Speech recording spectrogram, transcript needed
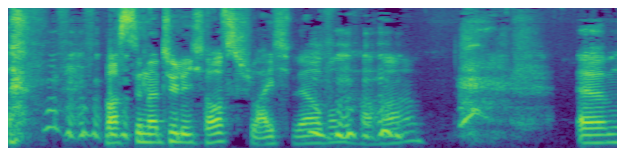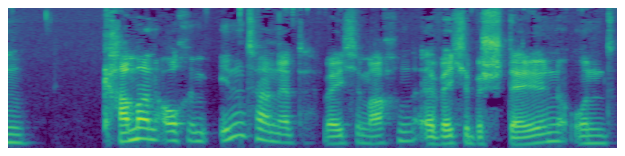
was du natürlich hoffst, Schleichwerbung, haha, ähm, kann man auch im Internet welche machen, äh, welche bestellen und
